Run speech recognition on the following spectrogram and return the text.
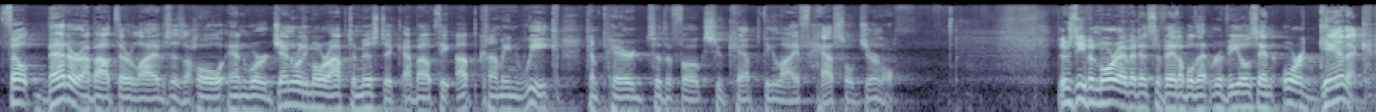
felt better about their lives as a whole, and were generally more optimistic about the upcoming week compared to the folks who kept the Life Hassle Journal. There's even more evidence available that reveals an organic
